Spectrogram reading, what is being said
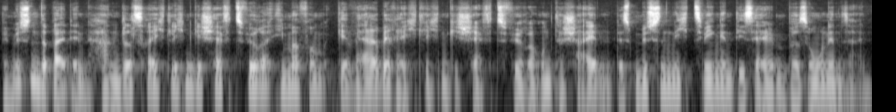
Wir müssen dabei den handelsrechtlichen Geschäftsführer immer vom gewerberechtlichen Geschäftsführer unterscheiden. Das müssen nicht zwingend dieselben Personen sein.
